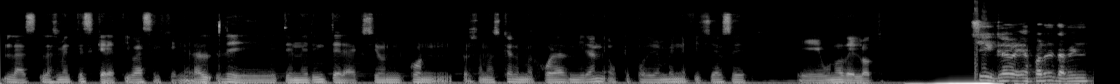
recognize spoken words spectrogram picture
las, las mentes creativas en general de tener interacción con personas que a lo mejor admiran o que podrían beneficiarse eh, uno del otro. Sí, claro, y aparte también,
